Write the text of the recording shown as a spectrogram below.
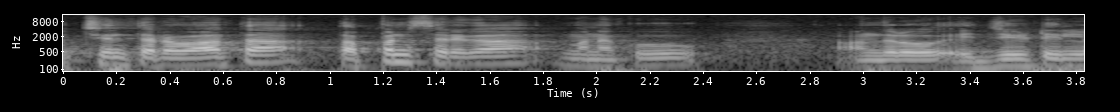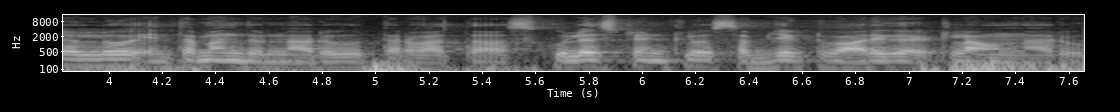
వచ్చిన తర్వాత తప్పనిసరిగా మనకు అందులో ఎడ్జిటీలలో ఎంతమంది ఉన్నారు తర్వాత స్కూల్ అసిస్టెంట్లో సబ్జెక్ట్ వారీగా ఎట్లా ఉన్నారు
